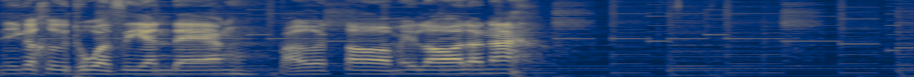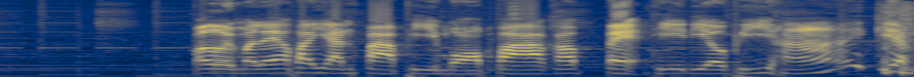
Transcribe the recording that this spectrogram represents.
นี่ก็คือถั่วเซียนแดง เปิดต่อไม่รอแล้วนะ เปิดมาแล้วพยันปราบผีหมอปลาครับ แปะทีเดียวผีหายเกลี้ยง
